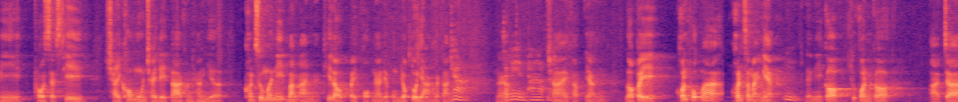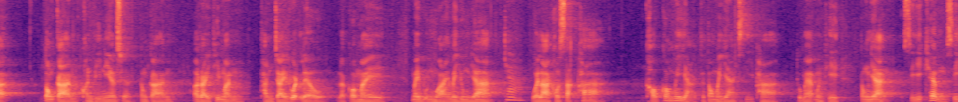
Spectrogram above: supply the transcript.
มี process ที่ใช้ข้อมูลใช้ data ค่อนข้างเยอะ consumer need บางอันน่ะที่เราไปพบนะ เดี๋ยวผมยกตัวอย่างแล้วกันค่ะนะครัจะบได้เห็นภาพนะใช่ครับ อย่างเราไปค้นพบว่าคนสมัยเนี้ยเดี๋ยวนี้ก็ทุกคนก็อาจจะต้องการ convenience ต้องการอะไรที่มันทันใจรวดเร็ว แล้วก็ไม่ไม่วุ่นวายไม่ยุ่งยากค่ะเวลาเขาซักผ้า เขาก็ไม่อยากจะต้องมาแยกสีผ้า ถูกไหมบางที ต้องแยกสีเข้มสี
